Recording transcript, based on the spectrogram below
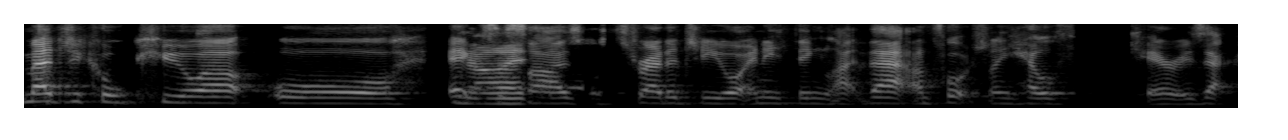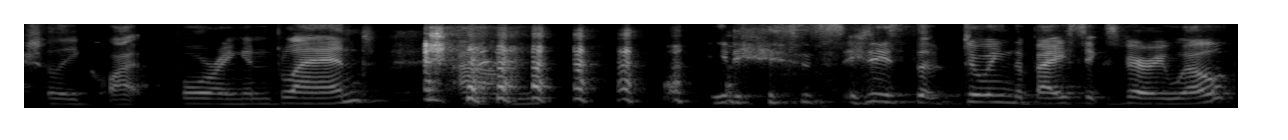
magical cure or exercise or strategy or anything like that. Unfortunately, healthcare is actually quite boring and bland. Um, it is it is the doing the basics very well.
